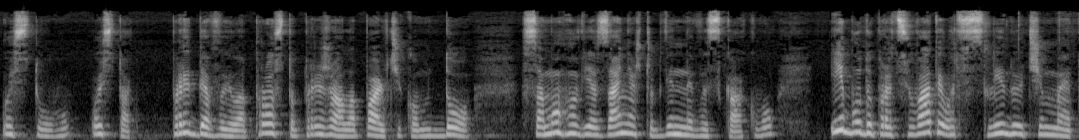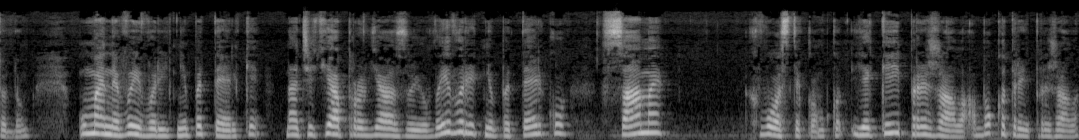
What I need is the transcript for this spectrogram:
ось того, ось так, придавила, просто прижала пальчиком до самого в'язання, щоб він не вискакував. І буду працювати ось слідуючим методом. У мене виворітні петельки, значить, я пров'язую виворітню петельку саме хвостиком, який прижала, або котрий прижала.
